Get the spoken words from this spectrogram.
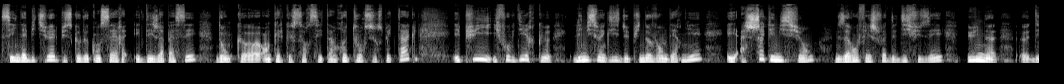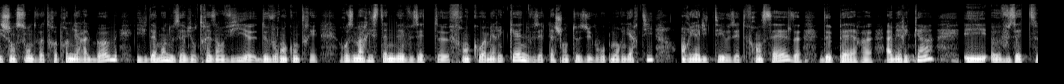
C'est inhabituel puisque le concert est déjà passé, donc euh, en quelque sorte c'est un retour sur spectacle. Et puis, il faut dire que l'émission existe depuis novembre dernier et à chaque émission, nous avons fait le choix de diffuser une euh, des chansons de votre premier album. Évidemment, nous avions très envie euh, de vous rencontrer. Rosemary Stanley, vous êtes euh, franco-américaine, vous êtes la chanteuse du groupe Moriarty. En réalité, vous êtes française, de père américain, et vous êtes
